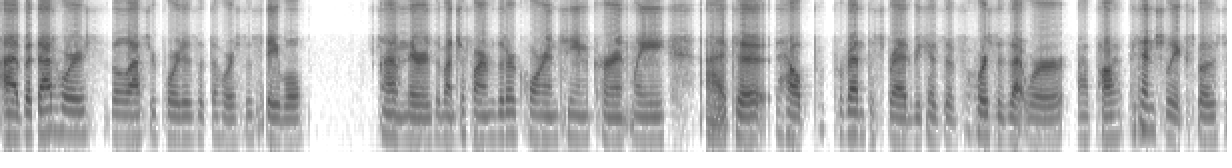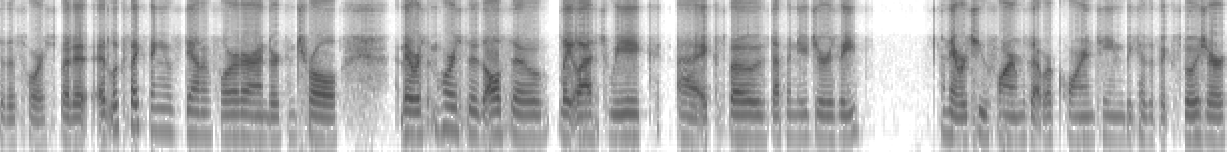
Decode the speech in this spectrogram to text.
Uh, but that horse, the last report is that the horse is stable. Um, there's a bunch of farms that are quarantined currently uh, to help prevent the spread because of horses that were uh, po- potentially exposed to this horse. But it, it looks like things down in Florida are under control. There were some horses also late last week uh, exposed up in New Jersey. And there were two farms that were quarantined because of exposure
